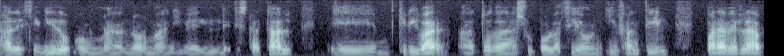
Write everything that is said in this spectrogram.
ha decidido, con una norma a nivel estatal, eh, cribar a toda su población infantil para ver la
